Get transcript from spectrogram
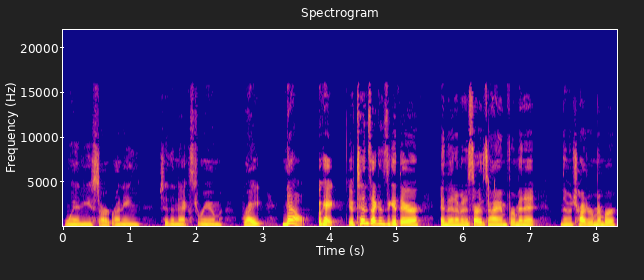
when you start running to the next room right now. Okay, you have 10 seconds to get there, and then I'm going to start the time for a minute, and I'm going to try to remember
